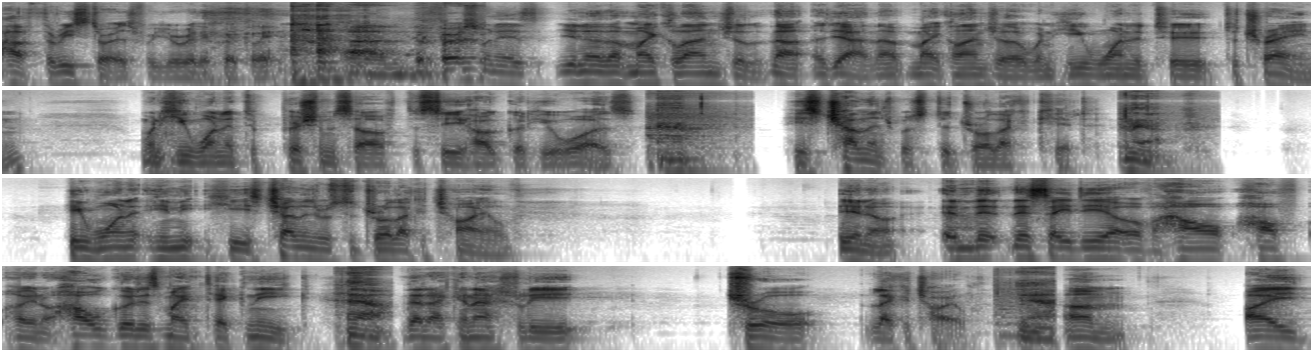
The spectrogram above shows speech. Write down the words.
i have three stories for you really quickly. Um, the first one is you know that michelangelo no, yeah that michelangelo when he wanted to to train when he wanted to push himself to see how good he was his challenge was to draw like a kid. Yeah, he wanted he, his challenge was to draw like a child. You know and th- this idea of how, how how you know how good is my technique Yeah. that i can actually draw like a child yeah, um, I,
